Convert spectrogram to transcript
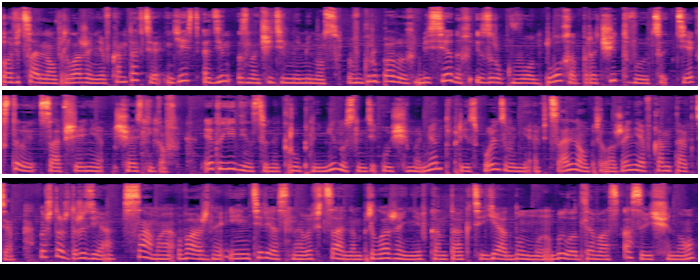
У официального приложения ВКонтакте есть один значительный минус. В групповых беседах из рук вон плохо прочитываются текстовые сообщения участников. Это единственный крупный минус на текущий момент при использовании официального приложения ВКонтакте. Ну что ж, друзья, самое важное и интересное в официальном приложении ВКонтакте, я думаю, было для вас освещено.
